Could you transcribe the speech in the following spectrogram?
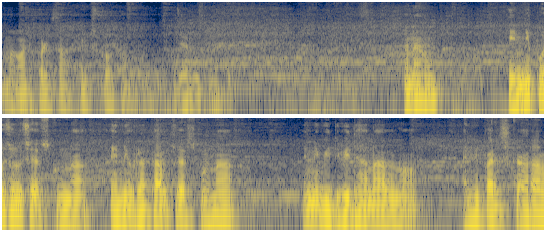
మామిడి పళ్ళు సమర్పించుకోవటం జరుగుతుంది. మనం ఎన్ని పూజలు చేసుకున్నా ఎన్ని వ్రతాలు చేసుకున్నా ఎన్ని విధి విధానాలను ఎన్ని పరిష్కారాల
